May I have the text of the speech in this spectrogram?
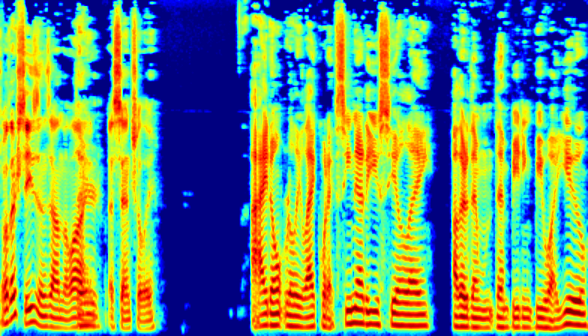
Well, their season's on the line They're- essentially. I don't really like what I've seen out of UCLA, other than them beating BYU.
